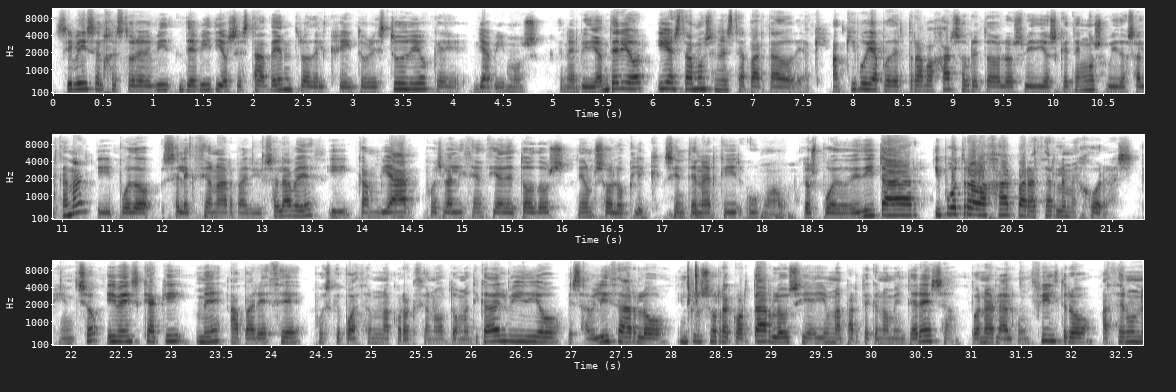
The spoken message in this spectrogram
Si veis el gestor de vídeos está dentro del Creator Studio que ya vimos en el vídeo anterior y estamos en este apartado de aquí. Aquí voy a poder trabajar sobre todos los vídeos que tengo subidos al canal y puedo seleccionar varios a la vez y cambiar pues la licencia de todos de un solo clic sin tener que ir uno a uno. Los puedo editar y puedo trabajar para hacerle mejoras. Pincho y veis que aquí me aparece pues que puedo hacer una corrección automática del vídeo, estabilizarlo, incluso recortarlo si hay una parte que no me interesa, ponerle algún filtro, hacer un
